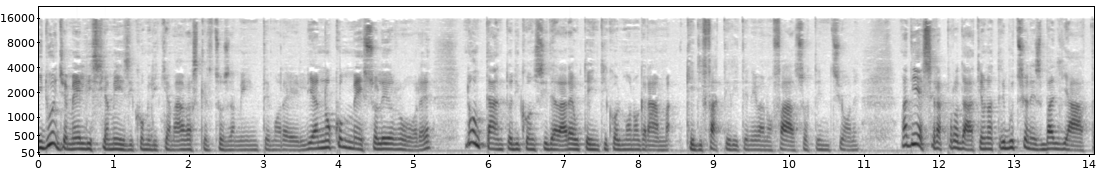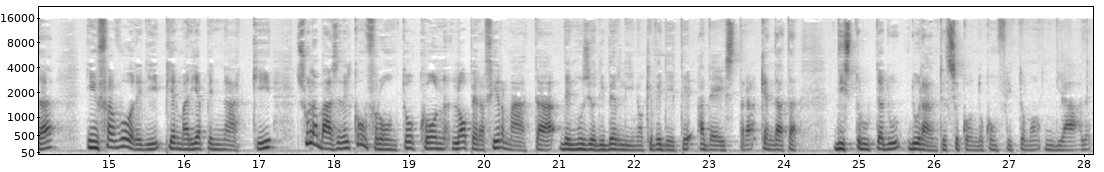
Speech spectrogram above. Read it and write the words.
I due gemelli siamesi, come li chiamava scherzosamente Morelli, hanno commesso l'errore non tanto di considerare autentico il monogramma, che di fatti ritenevano falso, attenzione, ma di essere approdati a un'attribuzione sbagliata in favore di Pier Maria Pennacchi sulla base del confronto con l'opera firmata del Museo di Berlino che vedete a destra, che è andata distrutta du- durante il secondo conflitto mondiale.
